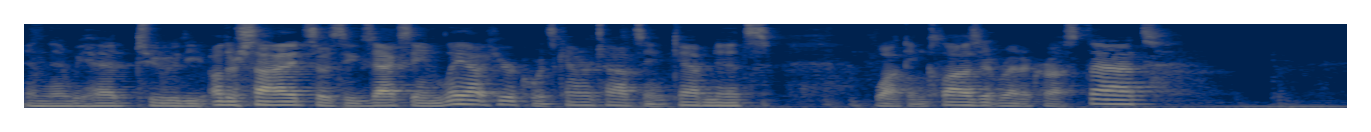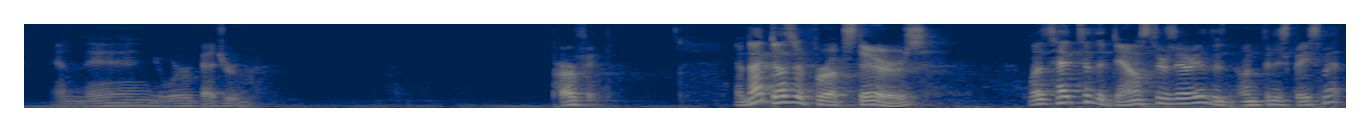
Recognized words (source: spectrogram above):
And then we head to the other side. So it's the exact same layout here, quartz countertop, same cabinets, walk-in closet right across that. And then your bedroom. Perfect. And that does it for upstairs. Let's head to the downstairs area, the unfinished basement.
